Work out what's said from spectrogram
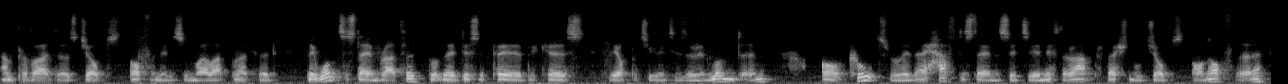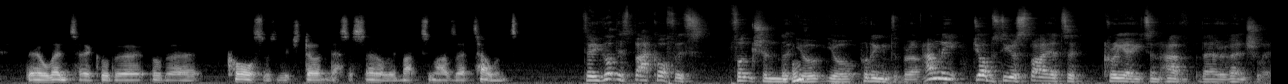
and provide those jobs. Often in somewhere like Bradford, they want to stay in Bradford, but they disappear because the opportunities are in London. Or culturally, they have to stay in the city, and if there aren't professional jobs on offer, they'll then take other other courses which don't necessarily maximise their talent. So you've got this back office function that mm-hmm. you're you're putting into Bradford. How many jobs do you aspire to create and have there eventually?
